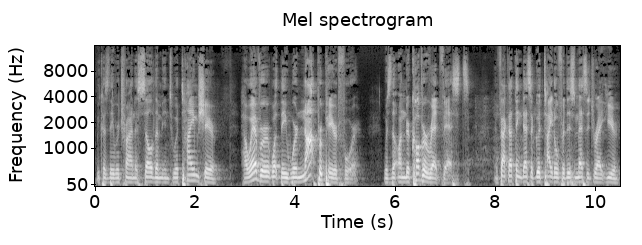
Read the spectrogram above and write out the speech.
because they were trying to sell them into a timeshare. However, what they were not prepared for was the undercover red vests. In fact, I think that's a good title for this message right here.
